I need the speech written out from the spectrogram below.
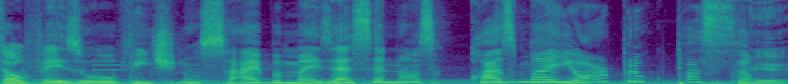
talvez o ouvinte não saiba, mas essa é nossa quase maior preocupação. É.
